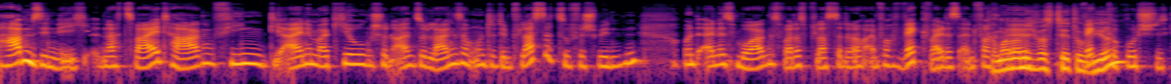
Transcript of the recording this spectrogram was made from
haben sie nicht. Nach zwei Tagen fing die eine Markierung schon an, so langsam unter dem Pflaster zu verschwinden. Und eines Morgens war das Pflaster dann auch einfach weg, weil das einfach Kann man da nicht was tätowieren? weggerutscht ist.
